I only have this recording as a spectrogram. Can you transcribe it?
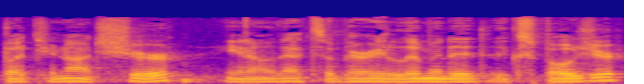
but you're not sure. You know, that's a very limited exposure.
